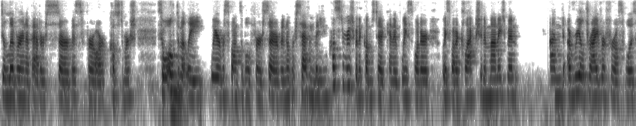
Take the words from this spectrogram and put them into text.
delivering a better service for our customers. So hmm. ultimately, we're responsible for serving over 7 million customers when it comes to kind of wastewater, wastewater collection and management. And a real driver for us was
